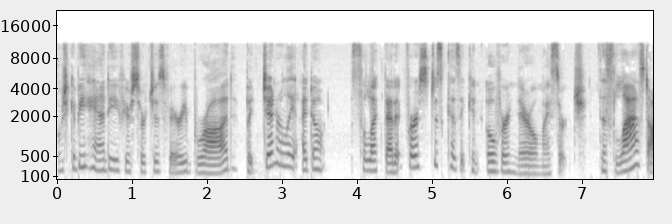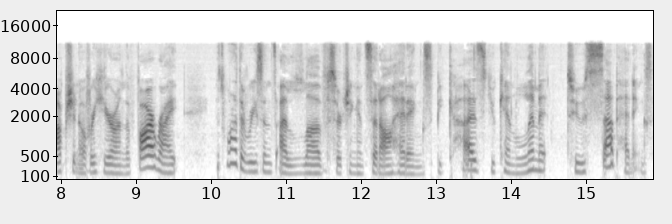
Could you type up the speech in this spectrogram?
which can be handy if your search is very broad, but generally I don't select that at first just because it can over narrow my search. This last option over here on the far right is one of the reasons I love searching in CINAHL headings because you can limit to subheadings,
